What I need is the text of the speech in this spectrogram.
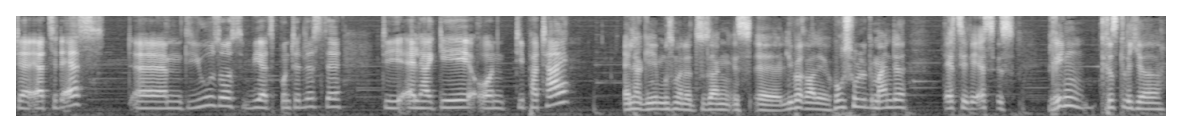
der RCDS, ähm, die Jusos, wir als bunte Liste, die LHG und die Partei. LHG, muss man dazu sagen, ist äh, liberale Hochschulgemeinde. RCDS ist Ring christlicher,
